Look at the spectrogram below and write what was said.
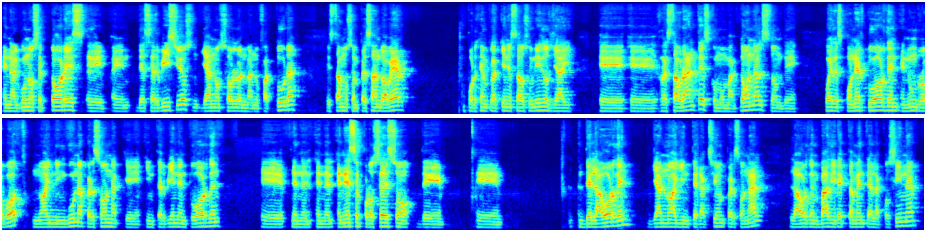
en algunos sectores eh, de servicios, ya no solo en manufactura. Estamos empezando a ver, por ejemplo, aquí en Estados Unidos ya hay eh, eh, restaurantes como McDonald's donde puedes poner tu orden en un robot, no hay ninguna persona que interviene en tu orden en, ese proceso de, de la orden, ya no hay interacción personal, la orden va directamente a la cocina,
